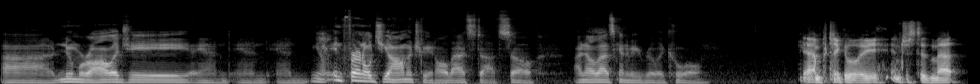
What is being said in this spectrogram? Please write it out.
uh, numerology and and and you know infernal geometry and all that stuff. So I know that's going to be really cool. Yeah, I'm particularly interested in that.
